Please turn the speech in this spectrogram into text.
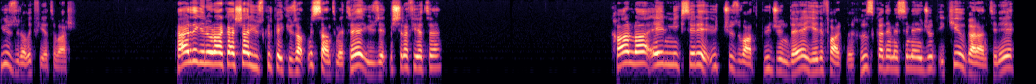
100 liralık fiyatı var. Perde geliyor arkadaşlar 140'a 260 santimetre 170 lira fiyatı. Karla el mikseri 300 watt gücünde 7 farklı hız kademesi mevcut 2 yıl garantili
